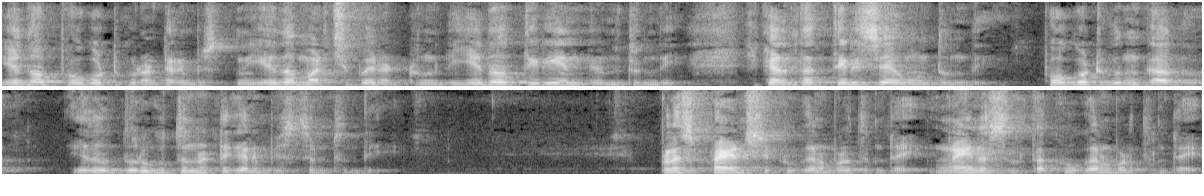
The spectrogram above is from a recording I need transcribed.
ఏదో పోగొట్టుకున్నట్టు అనిపిస్తుంది ఏదో మర్చిపోయినట్టుంది ఏదో తెలియని ఉంటుంది. ఇక్కడంతా తెలిసే ఉంటుంది. పోగొట్టుకుంది కాదు ఏదో దొరుకుతున్నట్టుగా అనిపిస్తుంటుంది. ప్లస్ పాయింట్స్ ఎక్కువ కనబడుతుంటాయి మైనస్లు తక్కువ కనబడుతుంటాయి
